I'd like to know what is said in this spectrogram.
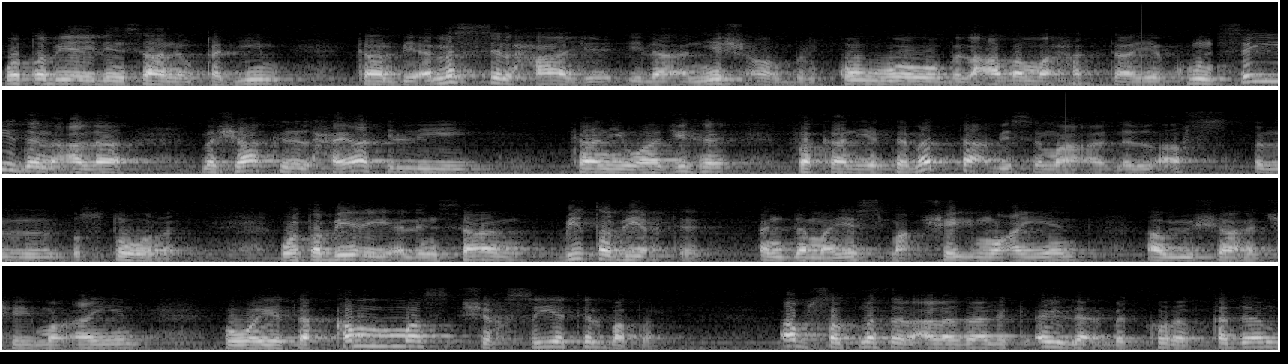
وطبيعي الإنسان القديم كان بامس الحاجة إلى أن يشعر بالقوة وبالعظمة حتى يكون سيدا على مشاكل الحياة اللي كان يواجهها فكان يتمتع بسماع الأس- الأسطورة. وطبيعي الإنسان بطبيعته عندما يسمع شيء معين أو يشاهد شيء معين هو يتقمص شخصية البطل. أبسط مثل على ذلك أي لعبة كرة قدم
